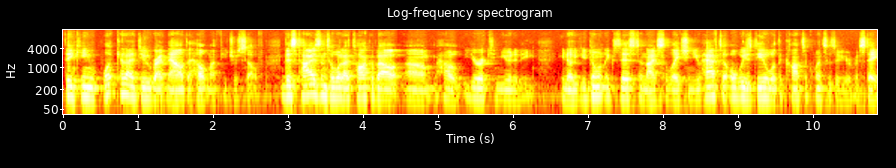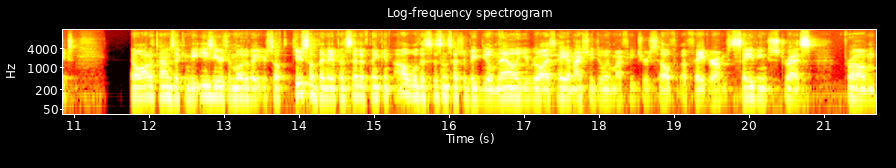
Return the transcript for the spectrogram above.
thinking, what can I do right now to help my future self? This ties into what I talk about um, how you're a community. You know, you don't exist in isolation. You have to always deal with the consequences of your mistakes. And a lot of times it can be easier to motivate yourself to do something if instead of thinking, oh, well, this isn't such a big deal now, you realize, hey, I'm actually doing my future self a favor. I'm saving stress from,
